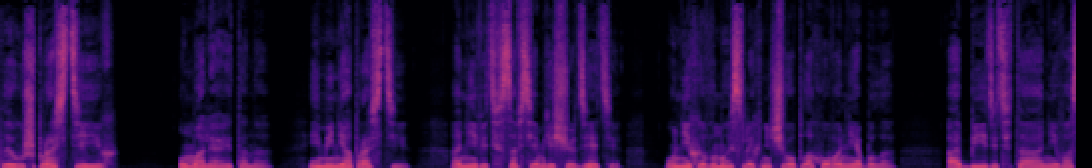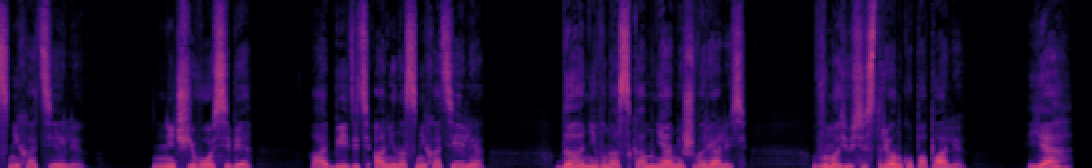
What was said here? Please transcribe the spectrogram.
«Ты уж прости их», — умоляет она, — «и меня прости. Они ведь совсем еще дети. У них и в мыслях ничего плохого не было. Обидеть-то они вас не хотели». «Ничего себе! Обидеть они нас не хотели? Да они в нас камнями швырялись. В мою сестренку попали. Я...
